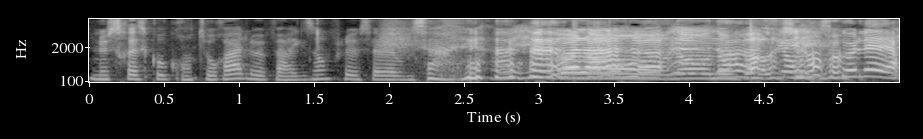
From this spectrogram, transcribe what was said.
Ne serait-ce qu'au grand oral, par exemple, ça va vous servir. voilà. Non, non, on en parle. purement scolaire.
